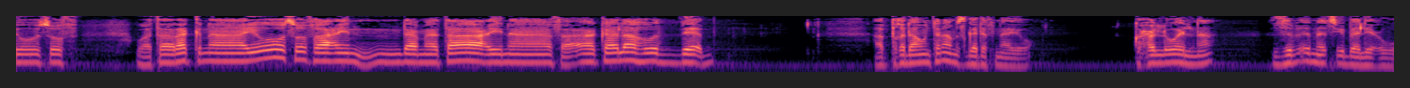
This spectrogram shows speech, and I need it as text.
ዩስፍ ወተረክና ዩስፍ عንደ መታዕና ፈኣከለሁ ብ ኣብቲ ክዳውንትና ምስ ገደፍናዮ ክሕልዎ ኢልና ዝብኢ መጺኡ በሊዕዎ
